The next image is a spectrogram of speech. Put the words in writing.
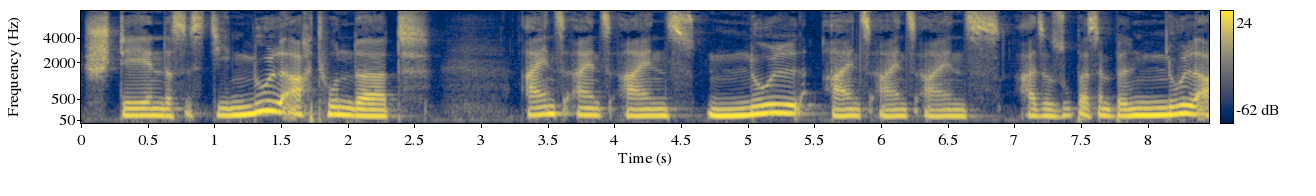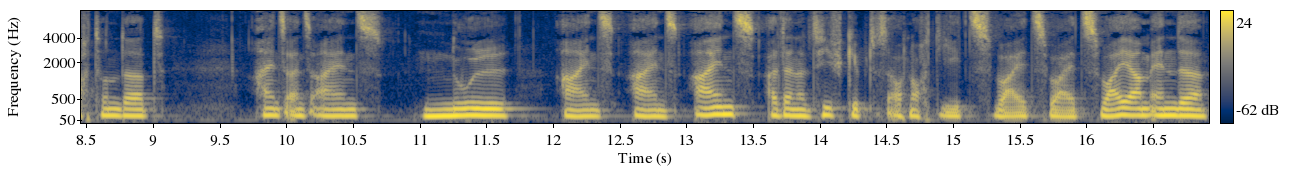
stehen. Das ist die 0800 111 0111, also super simpel 0800 111 0111. 111. Alternativ gibt es auch noch die 222 am Ende.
